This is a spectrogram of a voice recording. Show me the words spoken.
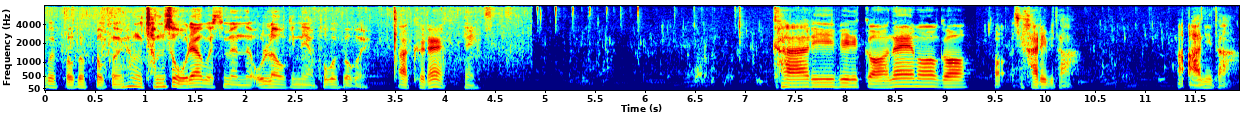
버글버글버글. 형 잠수 오래 하고 있으면 올라오긴 해요. 버글버글. 아 그래? 네. 가리비를 꺼내 먹어. 어, 제 가리비다. 아, 아니다.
